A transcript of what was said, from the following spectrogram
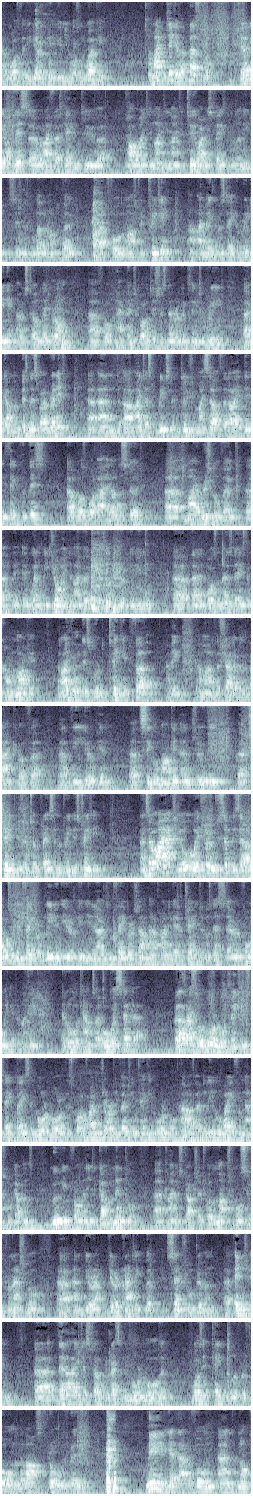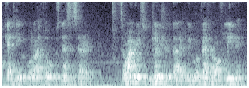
uh, was that the European Union wasn't working. And my particular personal journey on this, uh, when I first came into uh, Parliament in 1992, I was faced with an immediate decision as to whether or not to vote uh, for the Maastricht Treaty. Uh, I made the mistake of reading it. I was told later on, uh, for backbench politicians, never a good thing to read government business, but I read it. Uh, and uh, I just reached the conclusion myself that I didn't think that this uh, was what I had understood uh, my original vote uh, when we joined, and I voted to join the European Union, uh, that it was in those days the common market. And I thought this would take it further, having come out of the shadow in the back of the European single market and through the changes that took place in the previous treaty. And so I actually, all the way through, just simply said I wasn't in favour of leaving the European Union, I was in favour of somehow trying to get the change that was necessary in reforming it. And I think, in all accounts, I've always said that. But as I saw more and more treaties take place and more and more of this qualified majority voting taking more and more powers, I believe, away from national governments, moving from an intergovernmental uh, kind of structure to a much more supranational uh, and bureaucratic but central driven uh, engine, uh, then I just felt progressively more and more that was it capable of reform? And the last straw was really needing to get that reform and not getting what I thought was necessary. So I reached the conclusion that we were better off leaving.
